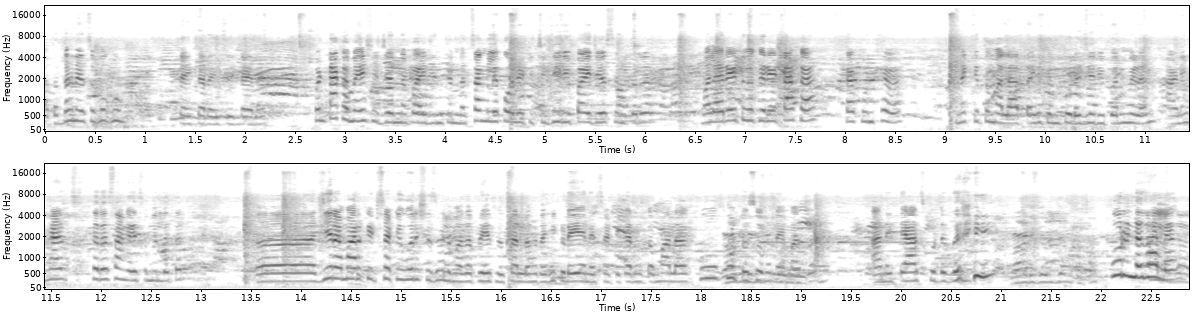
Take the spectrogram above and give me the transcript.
आता धन्याचं बघू. काय करायचं काय नाही. पण टाका मेसेज ज्यांना पाहिजे त्यांना चांगल्या क्वालिटीची जिरी पाहिजे असेल तर मला रेट वगैरे टाका टाकून ठेवा. नक्की तुम्हाला आता इथून पुढे जिरी पण मिळेल. आणि ह्याच खरं सांगायचं म्हणलं तर जिरा मार्केटसाठी वर्ष झालं माझा प्रयत्न चालला होता इकडे येण्यासाठी कारण का मला खूप मोठं स्वप्न आहे माझं. आणि ते आज कुठंतरी पूर्ण झालं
